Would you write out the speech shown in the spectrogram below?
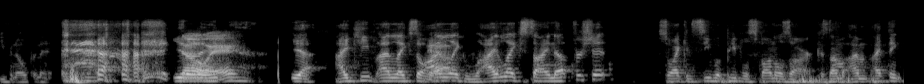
even open it you no know way. I mean? Yeah, I keep I like so yeah. I like I like sign up for shit so I can see what people's funnels are because I'm I'm I think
